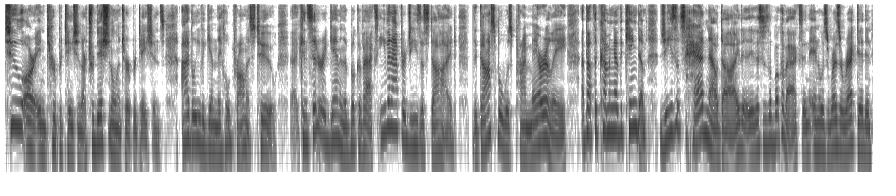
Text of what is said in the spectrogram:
to our interpretations, our traditional interpretations, I believe again they hold promise too. Uh, consider again in the book of Acts, even after Jesus died, the gospel was primarily about the coming of the kingdom. Jesus had now died. Uh, this is the book of Acts and, and was resurrected. And,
